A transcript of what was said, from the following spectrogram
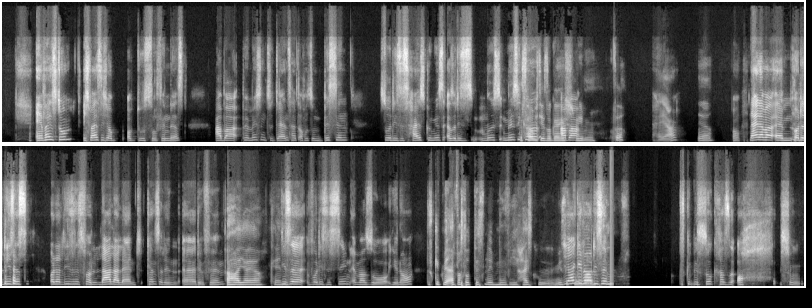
Ey, weißt du, ich weiß nicht, ob, ob du es so findest, aber Permission to Dance hat auch so ein bisschen so dieses High School Music, also dieses Mus Das Musical. habe ich dir sogar aber- geschrieben. So, ja. Ja. Oh. Nein, aber, ähm, oder dieses, oder dieses von La La Land. Kennst du den, äh, den Film? Ah, ja, ja. kenn. Diese, wo diese Szenen immer so, you know? Das gibt mir einfach so Disney-Movie, Highschool Musical. Ja, genau, Vibes. diese. Das gibt mir so krasse. Oh, ich schon.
